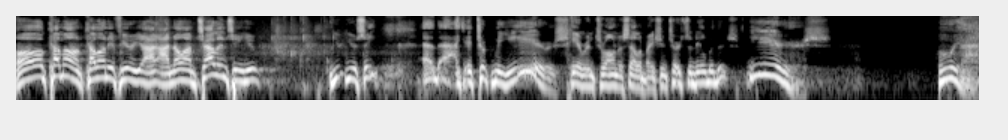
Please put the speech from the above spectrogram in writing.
Oh, come on, come on. If you, I, I know I'm challenging you. You, you see, it took me years here in Toronto Celebration Church to deal with this. Years. Oh, yeah.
